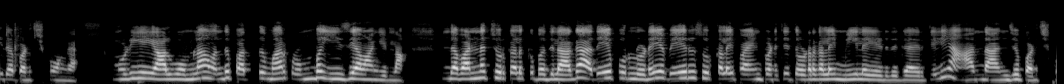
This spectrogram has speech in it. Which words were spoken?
இதை படிச்சுக்கோங்க. மொழியை ஆள்வோம்லாம் வந்து பத்து மார்க் ரொம்ப ஈஸியாக வாங்கிடலாம். இந்த வண்ண சொற்களுக்கு பதிலாக அதே பொருளுடைய வேறு சொற்களை பயன்படுத்தி தொடர்களை மீள எழுதுக இருக்கு இல்லையா? அந்த அஞ்சு படிச்சுக்கோங்க.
